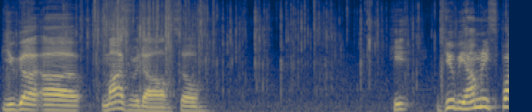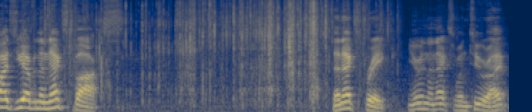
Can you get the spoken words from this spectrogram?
you got uh Masvidal, so he Doobie, how many spots do you have in the next box? The next break. You're in the next one too, right?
